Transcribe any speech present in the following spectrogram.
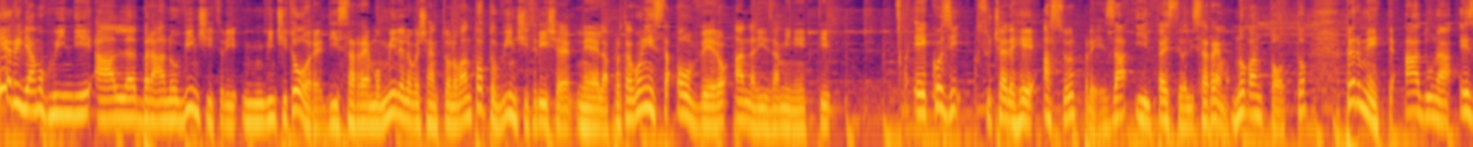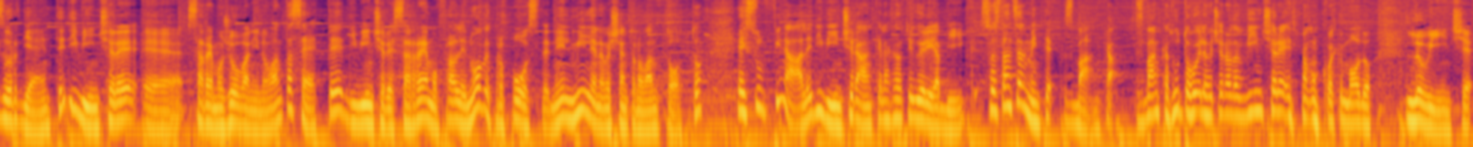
E arriviamo quindi al brano vincitri- vincitore di Sanremo 1998, vincitrice ne è la protagonista, ovvero Annalisa Minetti. E così succede che a sorpresa il Festival di Sanremo 98 permette ad una esordiente di vincere eh, Sanremo Giovani 97, di vincere Sanremo fra le nuove proposte nel 1998 e sul finale di vincere anche la categoria Big. Sostanzialmente sbanca. sbanca tutto quello che c'era da vincere, diciamo in qualche modo lo vince.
